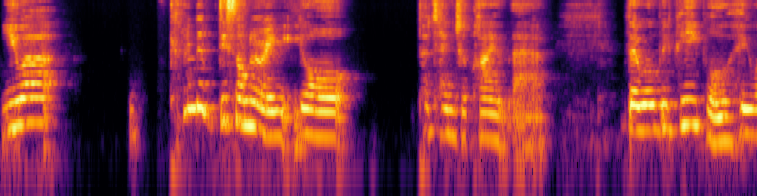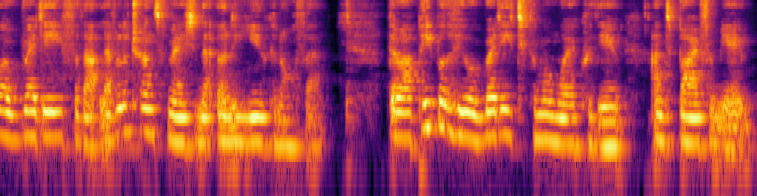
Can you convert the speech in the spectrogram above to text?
you are kind of dishonoring your potential client there. There will be people who are ready for that level of transformation that only you can offer. There are people who are ready to come and work with you and to buy from you.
